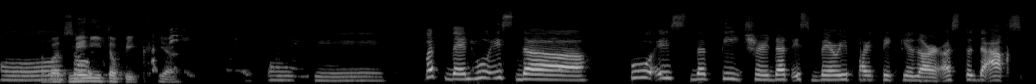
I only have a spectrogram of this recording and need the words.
Oh, About so many topic. Yeah. okay. But then who is the who is the teacher that is very particular as to the ac-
